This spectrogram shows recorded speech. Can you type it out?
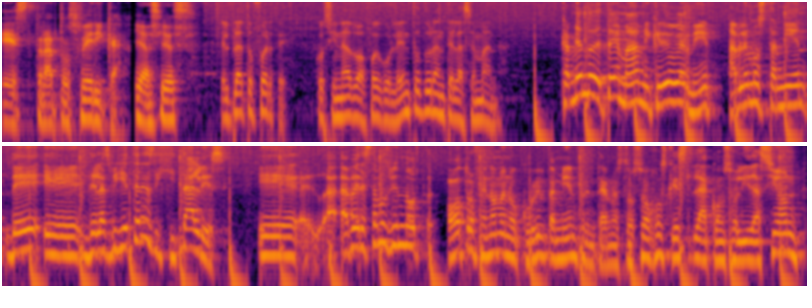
estratosférica. Y así es. El plato fuerte, cocinado a fuego lento durante la semana. Cambiando de tema, mi querido Bernie, hablemos también de, eh, de las billeteras digitales. Eh, a, ver, estamos viendo otro fenómeno ocurrir también frente a nuestros ojos, que es la consolidación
